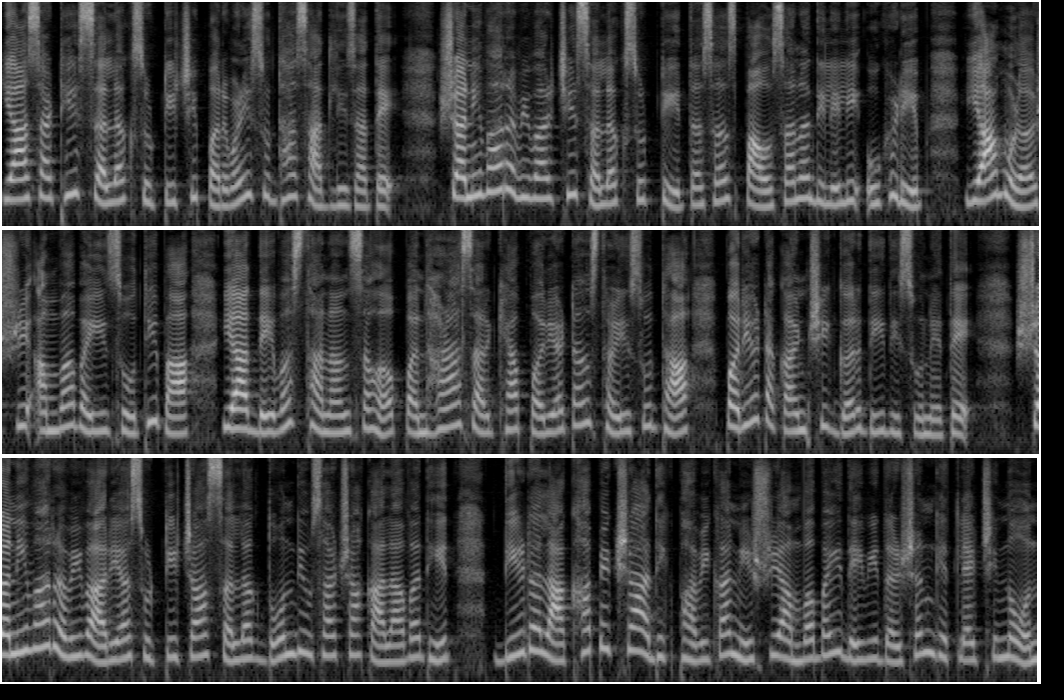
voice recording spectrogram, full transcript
यासाठी सलग सुट्टीची पर्वणी सुद्धा साधली जाते. शनिवार रविवारची सलग सुट्टी तसंच पावसानं दिलेली उघडीप यामुळं श्री अंबाबाई ज्योतिबा या देवस्थानांसह पन्हाळासारख्या पर्यटन स्थळी सुद्धा पर्यटकांची गर्दी दिसून येते. शनिवार रविवार या सुट्टीच्या सलग दोन दिवसाच्या कालावधीत दीड लाखापेक्षा अधिक भाविकांनी श्री अंबाबाई देवी दर्शन घेतल्याची नोंद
